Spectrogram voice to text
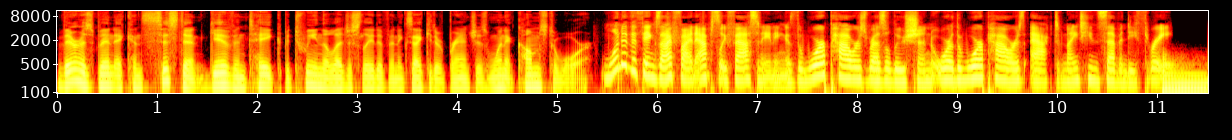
There has been a consistent give and take between the legislative and executive branches when it comes to war. One of the things I find absolutely fascinating is the War Powers Resolution or the War Powers Act of 1973.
